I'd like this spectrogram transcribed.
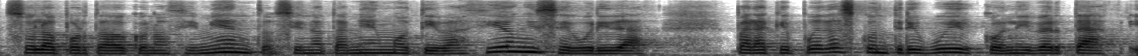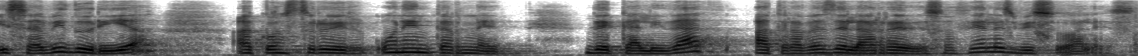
solo aportado conocimiento, sino también motivación y seguridad para que puedas contribuir con libertad y sabiduría a construir una Internet de calidad a través de las redes sociales visuales.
